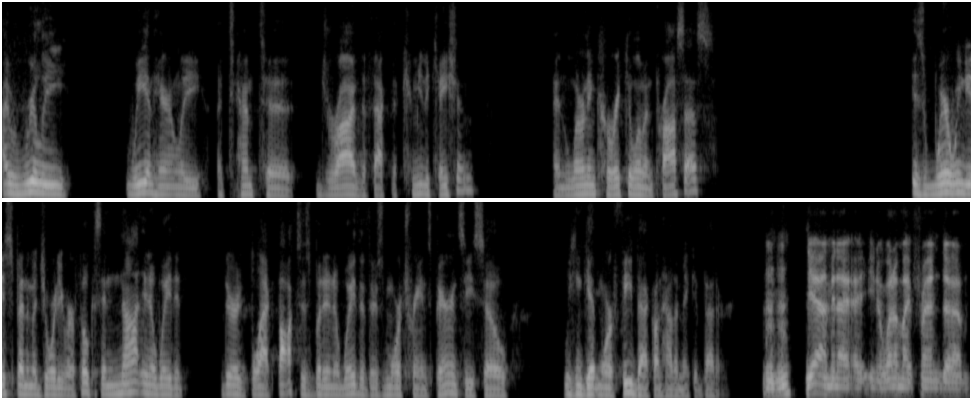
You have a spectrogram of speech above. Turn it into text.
I really we inherently attempt to drive the fact that communication and learning curriculum and process is where we need to spend the majority of our focus and not in a way that there's black boxes, but in a way that there's more transparency so we can get more feedback on how to make it better. Mm-hmm. Yeah, I mean, I, I, you know one of my friend, um,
